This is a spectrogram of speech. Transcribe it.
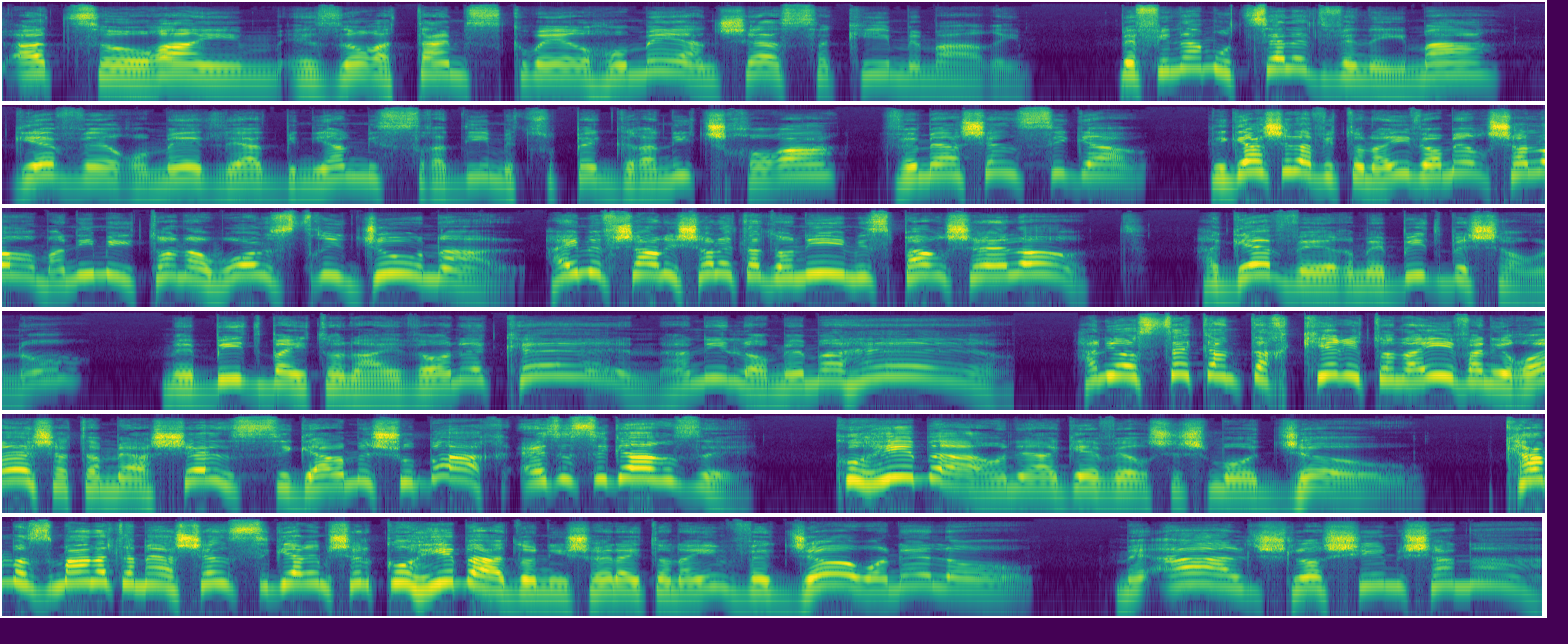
שעת צהריים, אזור ה Times Square, הומה אנשי עסקים ממהרים. בפינה מוצלת ונעימה, גבר עומד ליד בניין משרדי מצופה גרנית שחורה ומעשן סיגר. ניגש אליו עיתונאי ואומר, שלום, אני מעיתון ה Wall Street Journal. האם אפשר לשאול את אדוני מספר שאלות? הגבר מביט בשעונו, מביט בעיתונאי ועונה, כן, אני לא ממהר. אני עושה כאן תחקיר עיתונאי ואני רואה שאתה מעשן סיגר משובח. איזה סיגר זה? קוהיבה, עונה הגבר ששמו ג'ו. כמה זמן אתה מעשן סיגרים של קוהיבה, אדוני? שואל העיתונאים, וג'ו עונה לו, מעל 30 שנה.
